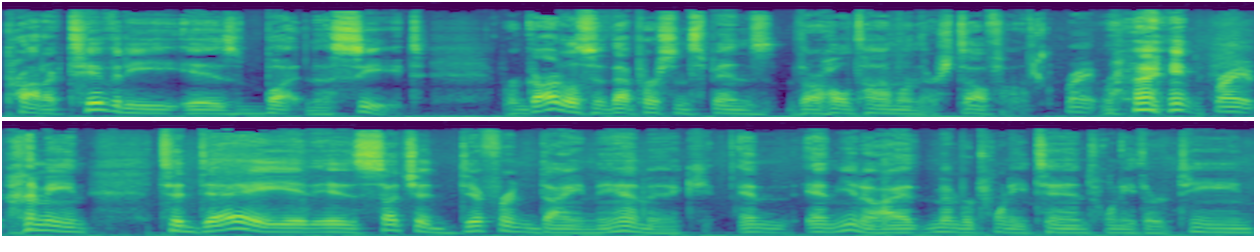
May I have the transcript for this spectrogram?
productivity is butt in a seat regardless if that person spends their whole time on their cell phone. Right. Right. Right. I mean, today it is such a different dynamic. And, and you know, I remember 2010, 2013,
